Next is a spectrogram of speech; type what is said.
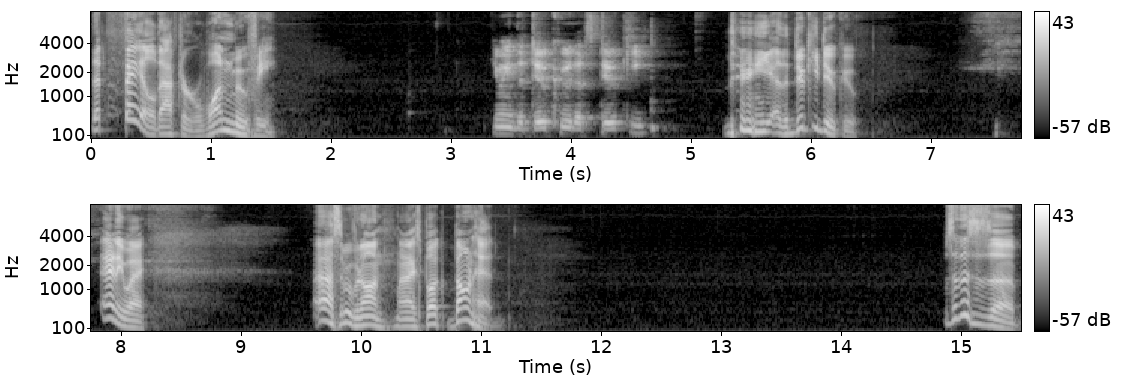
that failed after one movie. You mean the Dooku that's Dookie? yeah, the Dookie Dooku. Anyway, uh, so moving on. My next book, Bonehead. So this is a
